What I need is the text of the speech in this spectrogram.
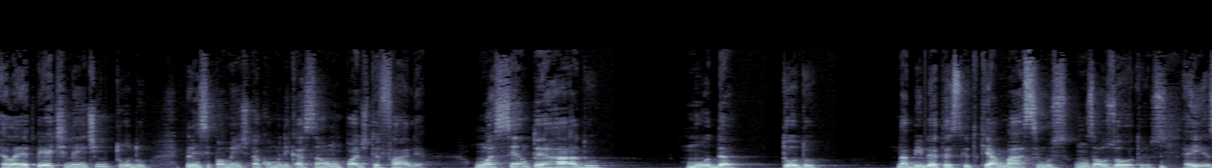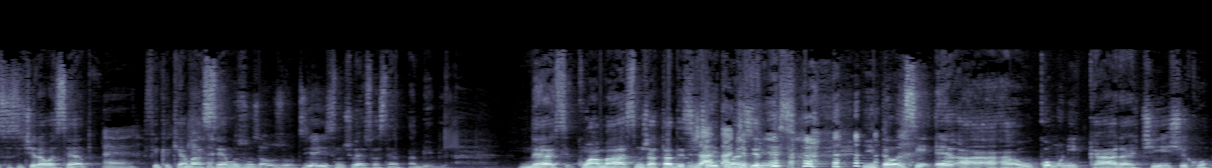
Ela é pertinente em tudo, principalmente na comunicação, não pode ter falha. Um acento errado muda tudo. Na Bíblia está escrito que amássemos uns aos outros. É isso? Se tirar o acento, É. fica que amassemos uns aos outros. E aí, se não tivesse o acento na Bíblia? Né? Se- Com amássimo já está desse Já jeito, tá imagina. difícil. então, assim, é a- a- o comunicar artístico,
